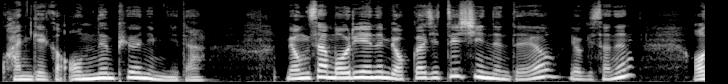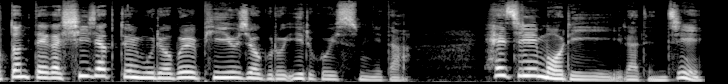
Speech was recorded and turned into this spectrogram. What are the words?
관계가 없는 표현입니다. 명사 머리에는 몇 가지 뜻이 있는데요. 여기서는 어떤 때가 시작될 무렵을 비유적으로 이루고 있습니다. 해질머리라든지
